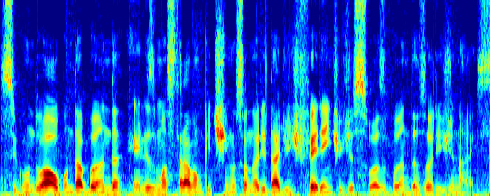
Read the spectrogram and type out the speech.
segundo álbum da banda, eles mostravam que tinham sonoridade diferente de suas bandas originais.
